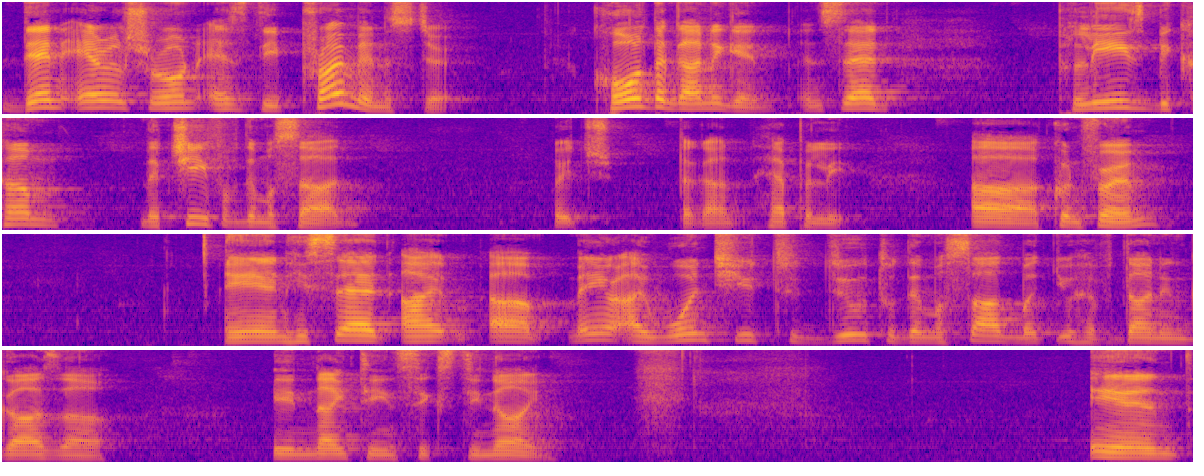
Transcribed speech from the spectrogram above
then Ariel Sharon, as the prime minister, called Dagan again and said, please become the chief of the Mossad, which Dagan happily uh, confirmed. And he said, I, uh, Meir, I want you to do to the Mossad what you have done in Gaza in 1969. And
